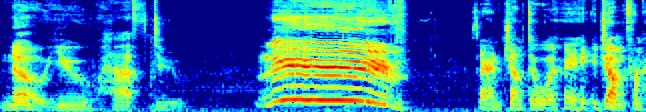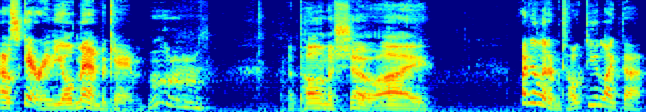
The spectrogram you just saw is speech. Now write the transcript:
No, you have to. Leave! Saren jumped away. He jumped from how scary the old man became. Hmm. Paul show. I. Why'd you let him talk to you like that?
